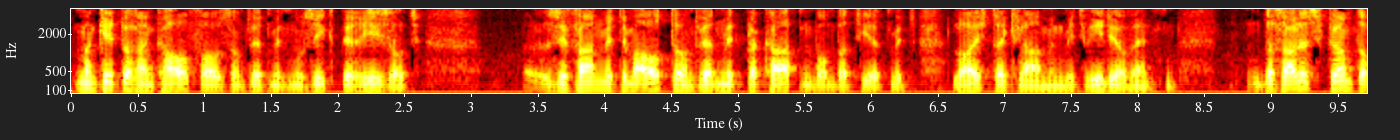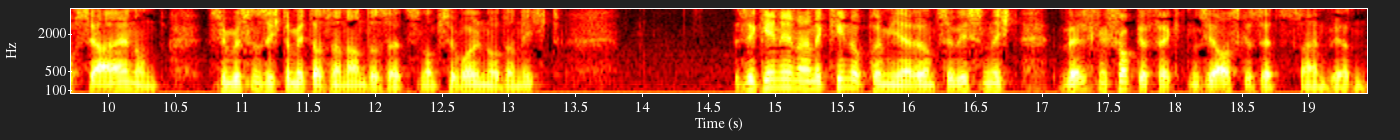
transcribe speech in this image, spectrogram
Man geht durch ein Kaufhaus und wird mit Musik berieselt. Sie fahren mit dem Auto und werden mit Plakaten bombardiert, mit Leuchtreklamen, mit Videowänden. Das alles stürmt auf Sie ein und Sie müssen sich damit auseinandersetzen, ob Sie wollen oder nicht. Sie gehen in eine Kinopremiere und Sie wissen nicht, welchen Schockeffekten Sie ausgesetzt sein werden.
